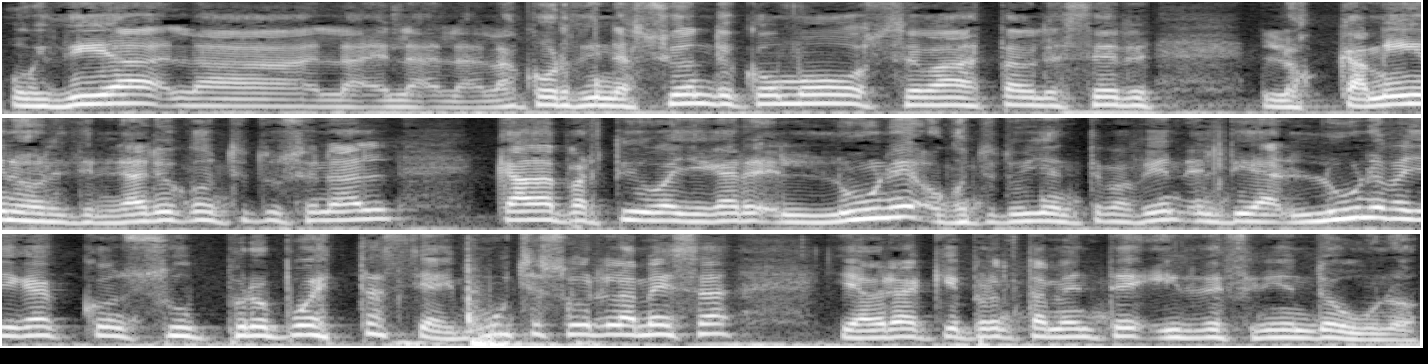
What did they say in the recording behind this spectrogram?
Hoy día la- la coordinación de cómo se va a establecer los caminos, el itinerario constitucional. Cada partido va a llegar el lunes, o constituyente más bien, el día lunes va a llegar con sus propuestas, y hay muchas sobre la mesa, y habrá que prontamente ir definiendo uno.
